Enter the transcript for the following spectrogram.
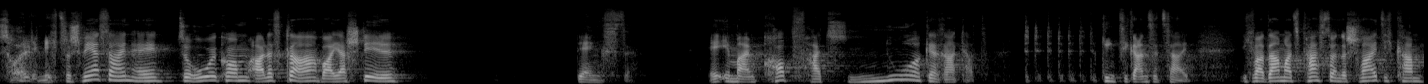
Sollte nicht so schwer sein, hey, zur Ruhe kommen, alles klar, war ja still. Denkste. Ey, in meinem Kopf hat es nur gerattert. Ging die ganze Zeit. Ich war damals Pastor in der Schweiz, ich kam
